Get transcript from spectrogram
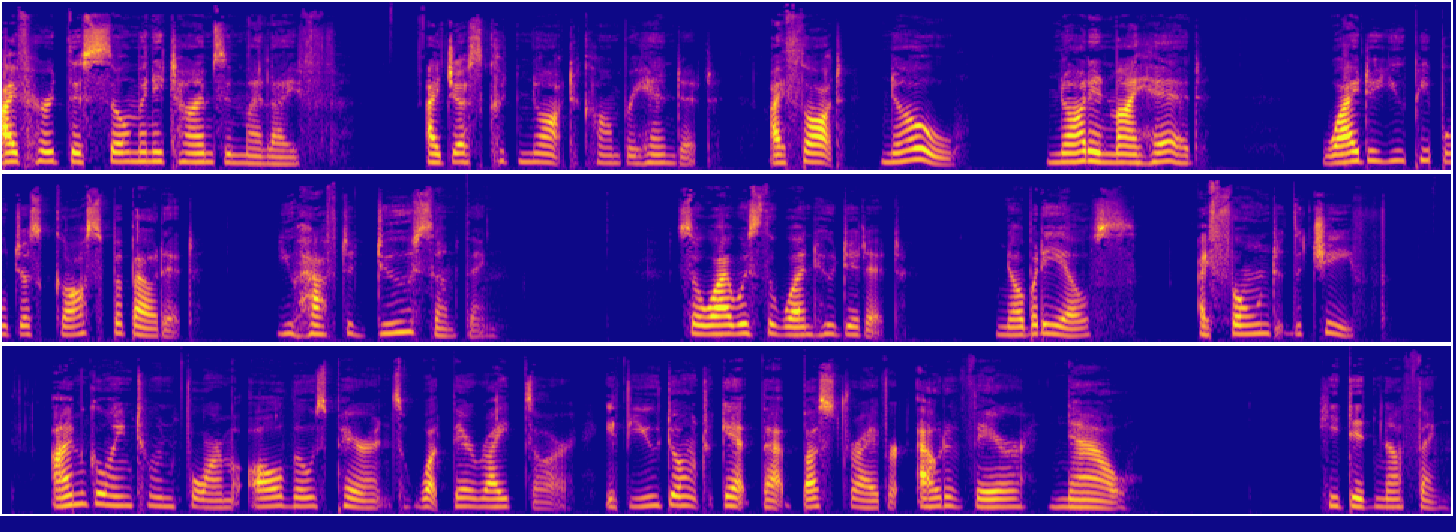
I've heard this so many times in my life. I just could not comprehend it. I thought, no, not in my head. Why do you people just gossip about it? You have to do something. So I was the one who did it. Nobody else. I phoned the chief. I'm going to inform all those parents what their rights are if you don't get that bus driver out of there now. He did nothing.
